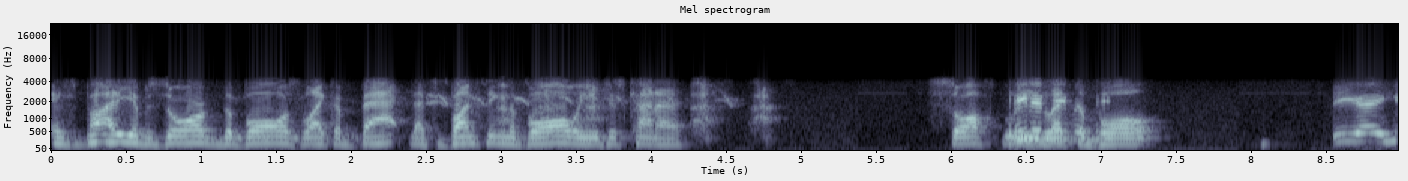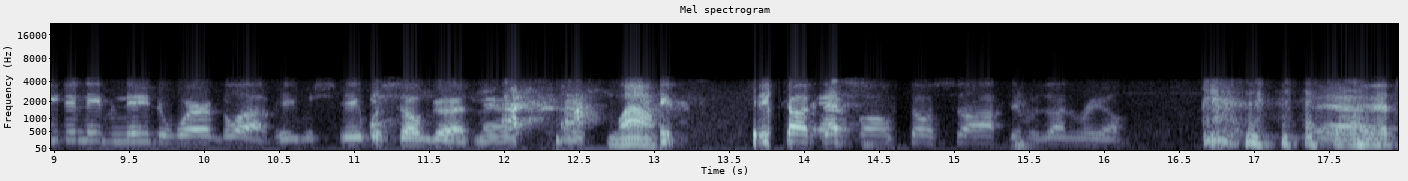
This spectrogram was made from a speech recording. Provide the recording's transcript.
his body absorbed the balls like a bat that's bunting the ball when you just kind of softly let the ball. Da, he didn't even need to wear a glove. He was he was so good, man. Wow. He, he caught that ball so soft it was unreal. yeah, that's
